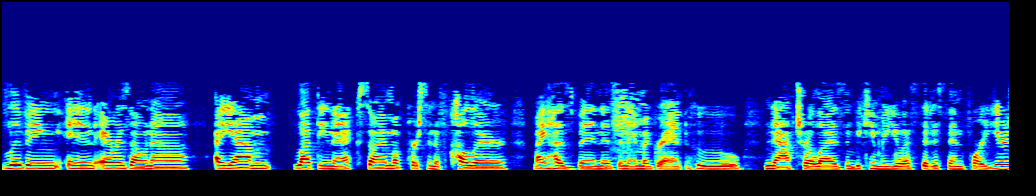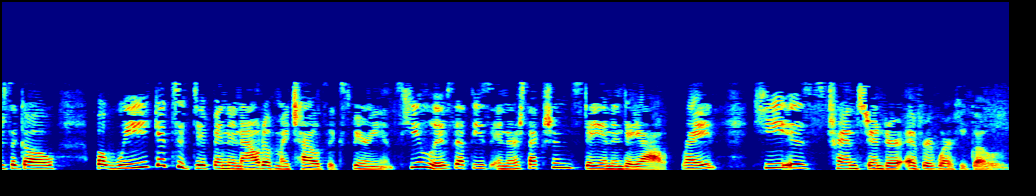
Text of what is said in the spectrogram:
living in Arizona. I am Latinx, so I am a person of color. My husband is an immigrant who naturalized and became a U.S. citizen four years ago. but we get to dip in and out of my child's experience. He lives at these intersections day in and day out, right? He is transgender everywhere he goes.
